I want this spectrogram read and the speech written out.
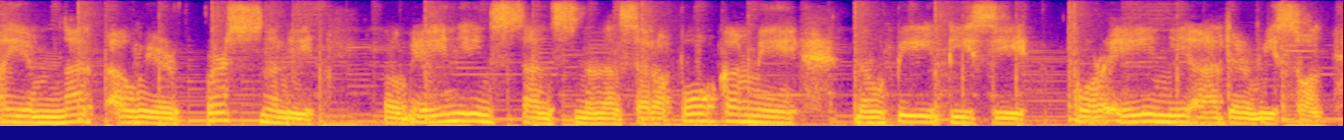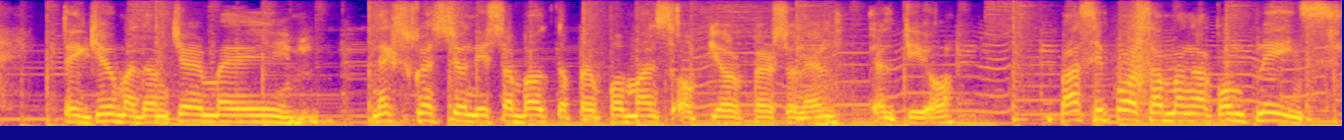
I am not aware personally of any instance na nagsara po kami ng PETC for any other reason. Thank you, Madam Chair. My next question is about the performance of your personnel, LTO. Base po sa mga complaints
